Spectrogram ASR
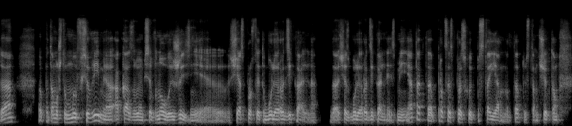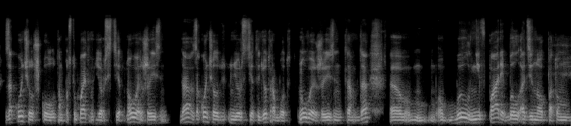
да, потому что мы все время оказываемся в новой жизни. Сейчас просто это более радикально. Да, сейчас более радикальные изменения. А так-то процесс происходит постоянно. Да? То есть там человек там закончил школу, там поступает в университет, новая жизнь. Да, закончил университет, идет работать, новая жизнь, там, да, э, был не в паре, был одинок, потом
